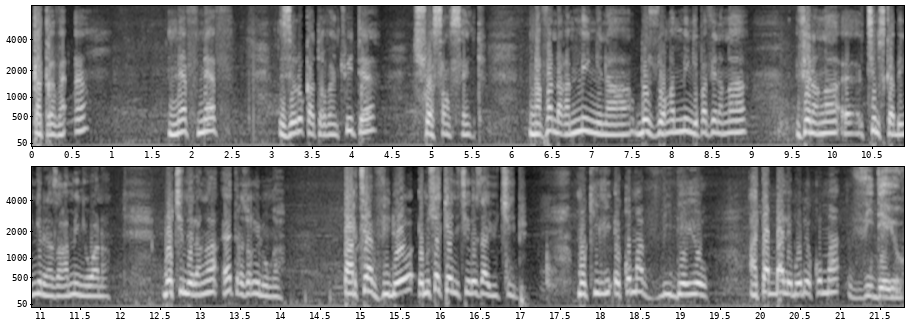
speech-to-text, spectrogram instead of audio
81 99 088 65 nafandaka mingi na bozwa nga mingi epa vie na nga vie na nga euh, teams kabengele nazalaka mingi wana botindela nga eh, trésor ilunga parti ya video emission keni tiro eza youtube mokili ekoma video ata bale boyebi ekoma video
